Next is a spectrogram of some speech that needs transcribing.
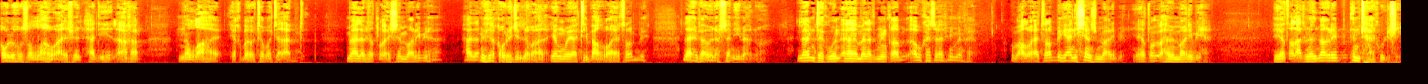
قوله صلى الله عليه وسلم في الحديث الآخر إن الله يقبل توبة العبد ما لم تطلع الشمس مغربها. هذا مثل قوله جل وعلا يوم يأتي بعض آيات ربه لا ينفع نفسا إيمانها. لم تكن آمنت من قبل أو كسبت في من خير. وبعض آيات ربك يعني الشمس من مغربها يعني طلوعها من مغربها. اذا طلعت من المغرب انتهى كل شيء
